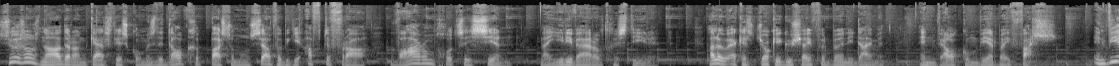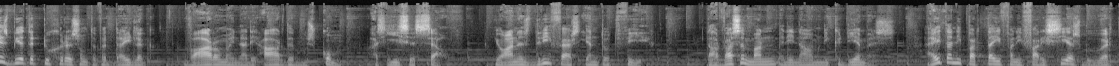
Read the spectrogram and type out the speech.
Soos ons nader aan Kersfees kom, is dit dalk gepas om onsself 'n bietjie af te vra waarom God sy seun na hierdie wêreld gestuur het. Hallo, ek is Jockey Gouchee vir Bernie Diamond en welkom weer by Vars. En wie is beter toegerus om te verduidelik waarom hy na die aarde moes kom as Jesus self? Johannes 3 vers 1 tot 4. Daar was 'n man met die naam Nikodemus. Hy het aan die party van die Fariseërs behoort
